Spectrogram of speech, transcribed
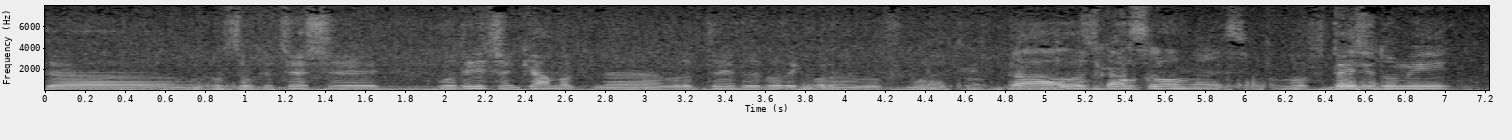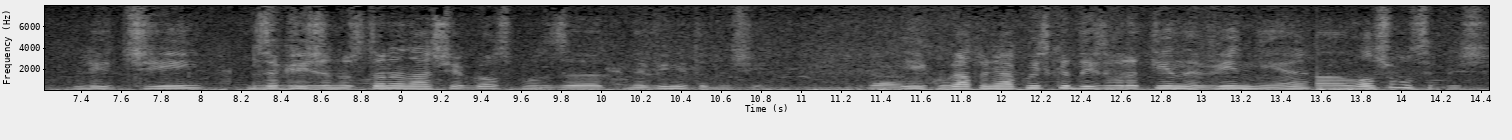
да се окачеше воденичен камък на врата и да бъде хвърлен в морето. Да, Тоест, Горко 17. в тези думи личи загрижеността на нашия Господ за невинните души. Да. И когато някой иска да изврати невинния, лошо му се пише.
